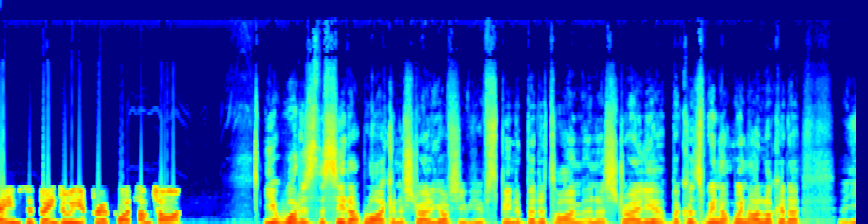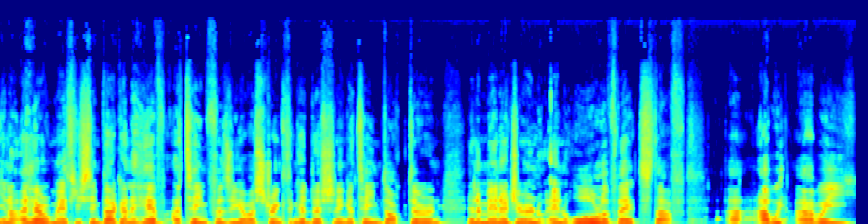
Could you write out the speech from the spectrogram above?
teams have been doing it for quite some time. Yeah, what is the setup like in Australia? Obviously, you've spent a bit of time in Australia because when I, when I look at a you know a Harold Matthews team, they're going to have a team physio, a strength and conditioning, a team doctor, and, and a manager, and, and all of that stuff. Uh, are we are we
